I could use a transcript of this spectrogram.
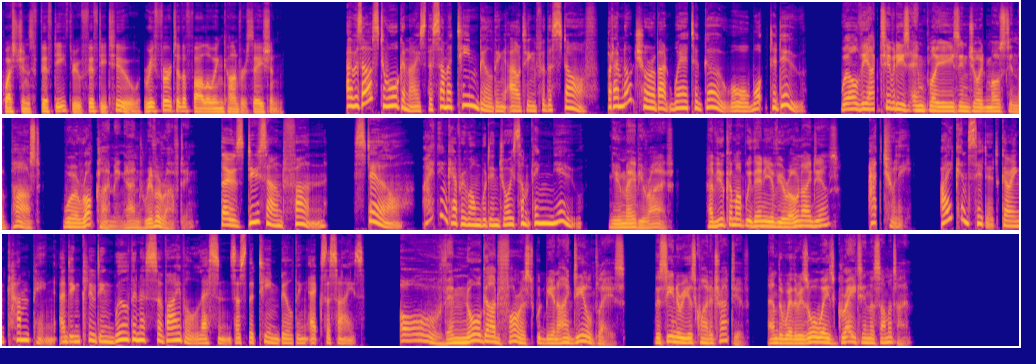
Questions 50 through 52 refer to the following conversation. I was asked to organise the summer team building outing for the staff, but I'm not sure about where to go or what to do. Well, the activities employees enjoyed most in the past were rock climbing and river rafting. Those do sound fun. Still, I think everyone would enjoy something new. You may be right. Have you come up with any of your own ideas? Actually, I considered going camping and including wilderness survival lessons as the team building exercise. Oh, then Norgard Forest would be an ideal place. The scenery is quite attractive, and the weather is always great in the summertime.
